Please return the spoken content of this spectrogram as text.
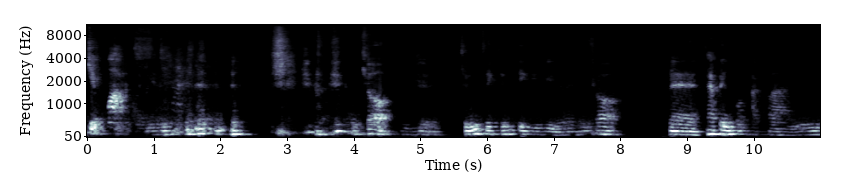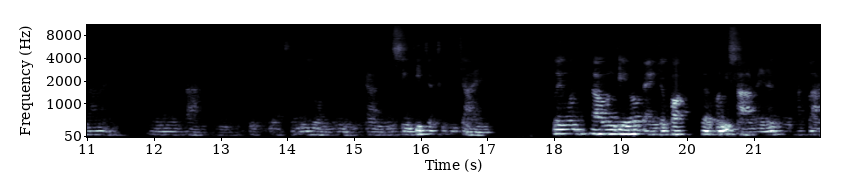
เจ็บมากอะไรเงี้ยชอบถึงสิกถึงจริงดีๆเลยชอบแต่ถ้าเป็นคนภาคกลางนี่ไม่ได้ มันต่างเป็นเพื่อสนิยมไม่เหมือนกัน ในสิ่งที่จะถึงใจเลยว่าเราบางทีก็แบ่งเฉพาะเกิดคนอีสานไปนะคนภาคกลาง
